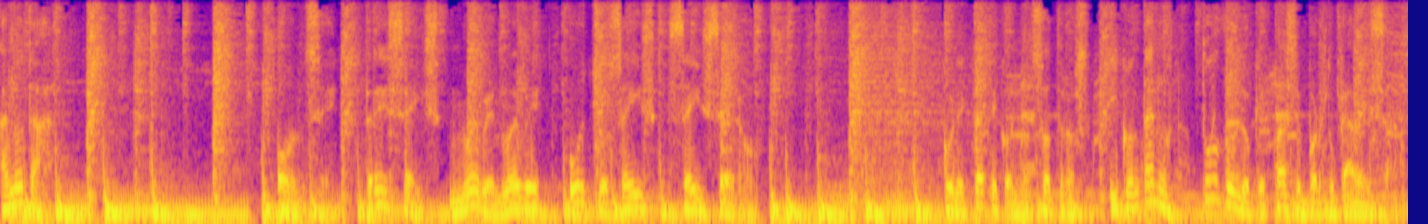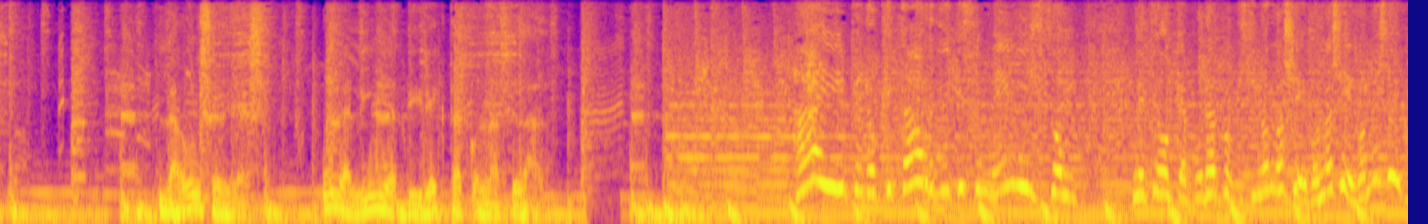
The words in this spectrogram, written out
Anota 11 3699 8660. Conectate con nosotros y contanos todo lo que pase por tu cabeza. La 1110, una línea directa con la ciudad. Ay, pero qué tarde que se me hizo. Me tengo que apurar porque si no, no llego, no llego, no llego.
